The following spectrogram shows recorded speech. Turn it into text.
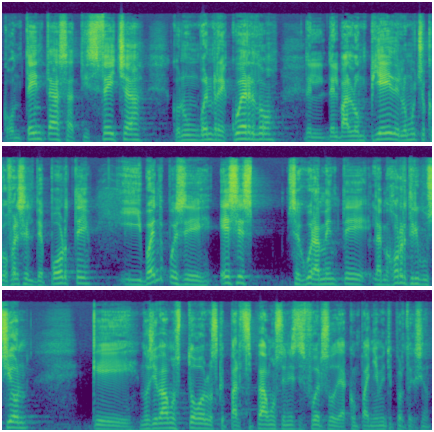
contenta, satisfecha, con un buen recuerdo del, del balompié y de lo mucho que ofrece el deporte. Y bueno, pues eh, esa es seguramente la mejor retribución que nos llevamos todos los que participamos en este esfuerzo de acompañamiento y protección.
